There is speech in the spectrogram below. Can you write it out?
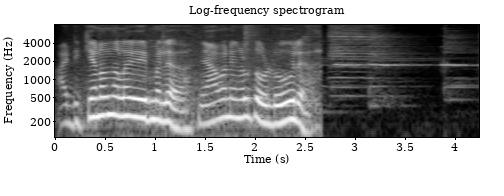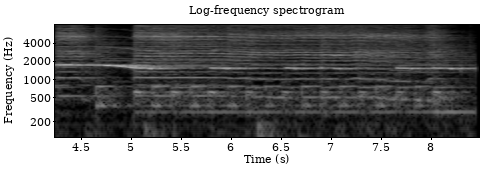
അടിക്കണം എന്നുള്ള രീതിയിൽ ഞാൻ നിങ്ങൾ തൊടൂല.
